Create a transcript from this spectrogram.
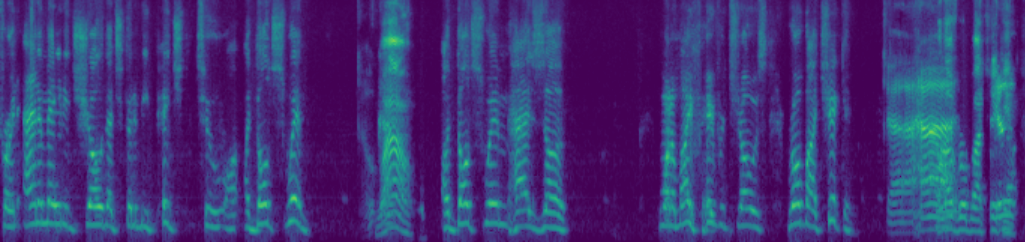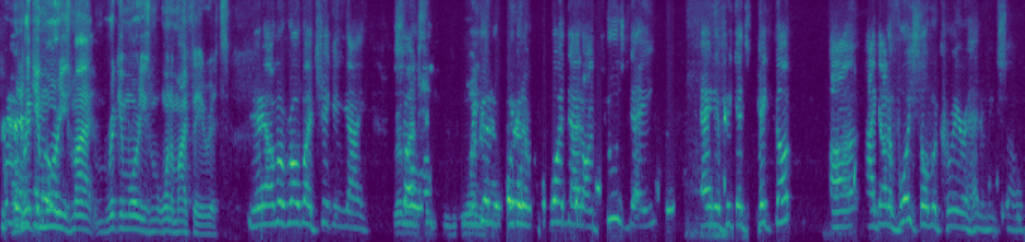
for an animated show that's going to be pitched to uh, Adult Swim. Okay. Wow. Adult Swim has uh, one of my favorite shows, Robot Chicken. I Uh-huh. love Robot Chicken. Well, Rick and Morty's my Rick and Morty's one of my favorites. Yeah, I'm a Robot Chicken guy. Robot so, uh, Chicken is We're gonna we're gonna record that on Tuesday, and if it gets picked up, uh, I got a voiceover career ahead of me. So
